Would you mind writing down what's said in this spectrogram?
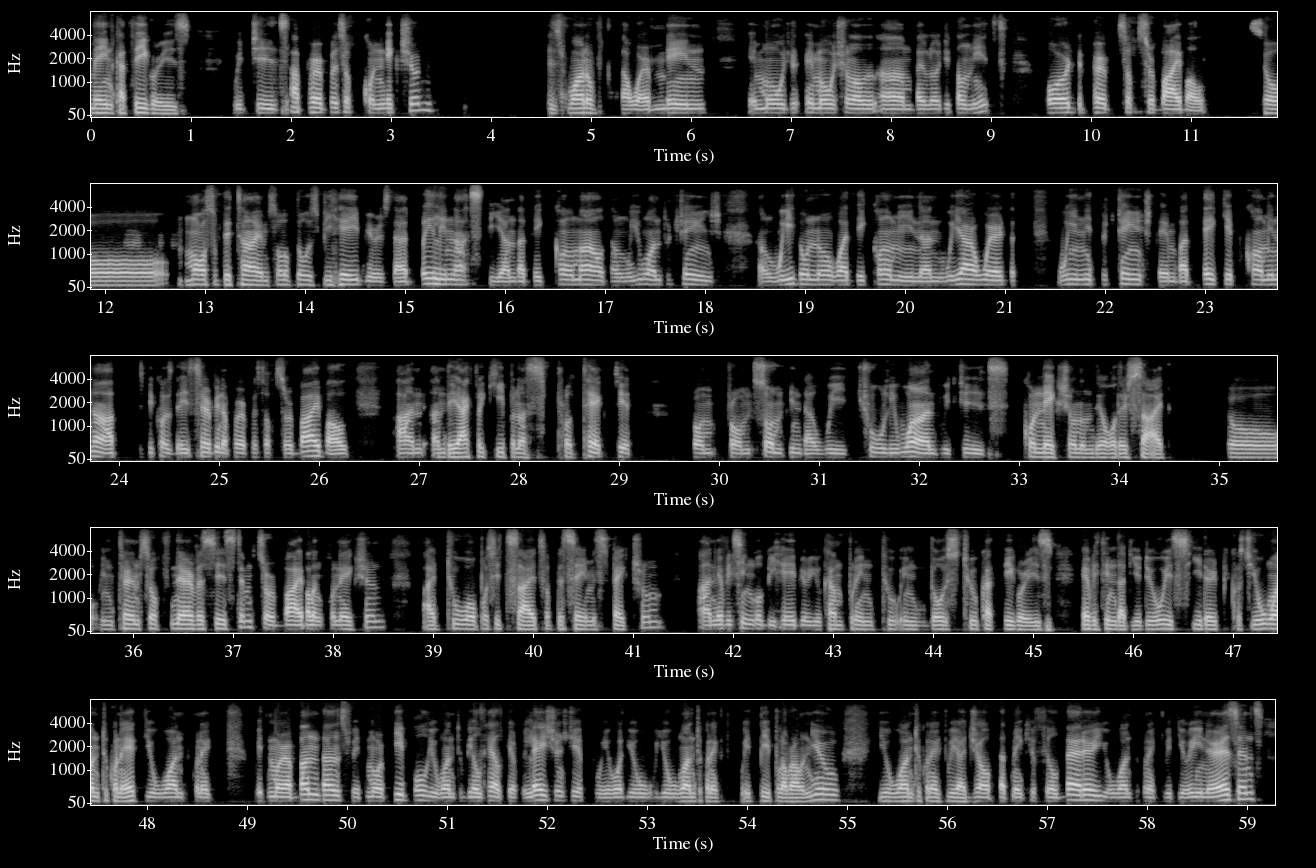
Main categories, which is a purpose of connection, is one of our main emo- emotional um, biological needs, or the purpose of survival, so most of the times, all of those behaviors that really nasty and that they come out and we want to change and we don't know what they come in and we are aware that we need to change them, but they keep coming up because they serve in a purpose of survival and, and they actually keeping us protected from from something that we truly want, which is connection on the other side. So in terms of nervous system, survival and connection are two opposite sides of the same spectrum and every single behavior you can put into in those two categories everything that you do is either because you want to connect you want to connect with more abundance with more people you want to build healthier what you you want to connect with people around you you want to connect with a job that make you feel better you want to connect with your inner essence.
